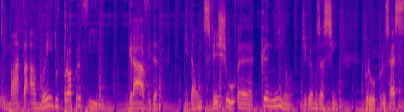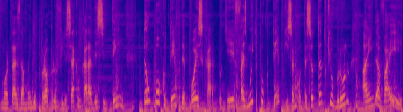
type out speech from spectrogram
que mata a mãe do próprio filho, grávida, e dá um desfecho é, canino, digamos assim, pro, pros restos mortais da mãe do próprio filho. Será que um cara desse tem tão pouco tempo depois, cara? Porque faz muito pouco tempo que isso aconteceu, tanto que o Bruno ainda vai.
